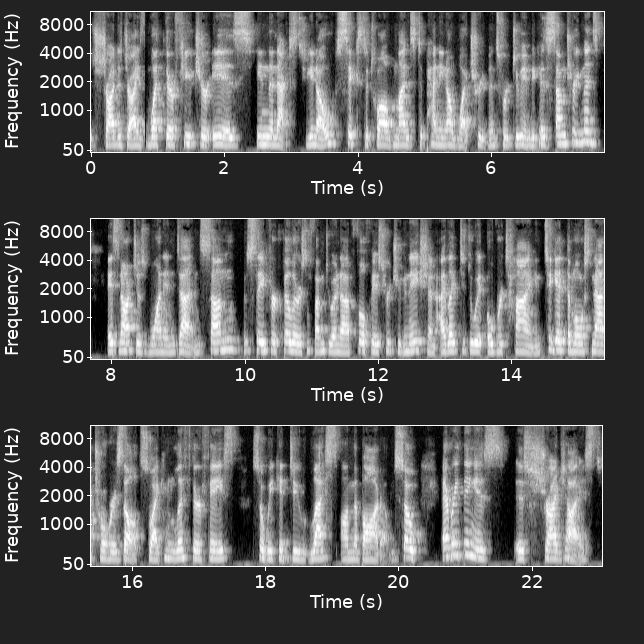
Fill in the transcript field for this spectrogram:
strategize what their future is in the next, you know, six to 12 months, depending on what treatments we're doing. Because some treatments, it's not just one and done. Some, say for fillers, if I'm doing a full face rejuvenation, I like to do it over time to get the most natural results so I can lift their face so we can do less on the bottom. So everything is is strategized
